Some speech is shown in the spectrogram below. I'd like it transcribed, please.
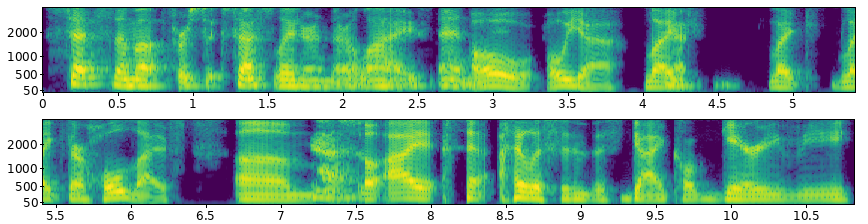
sets them up for success later in their life. And oh oh yeah. Like yeah. like like their whole life. Um yeah. so i i listen to this guy called gary v.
